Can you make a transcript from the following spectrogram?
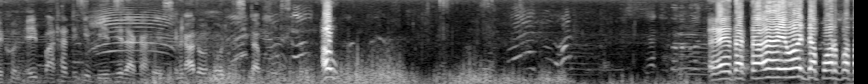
দেখুন এই পাঠাটিকে বেঁধে রাখা হয়েছে কারণ ওর ডিস্টার্ব করছিল এই একটা এই ওই দা পরপর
